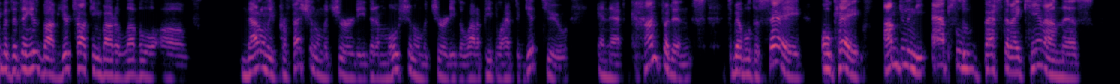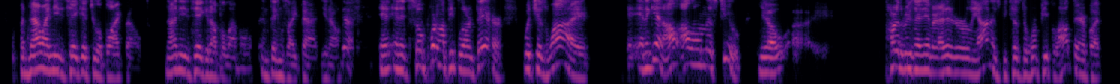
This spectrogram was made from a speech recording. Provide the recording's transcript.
But the thing is, Bob, you're talking about a level of not only professional maturity, that emotional maturity that a lot of people have to get to, and that confidence to be able to say, okay, I'm doing the absolute best that I can on this, but now I need to take it to a black belt. Now I need to take it up a level and things like that, you know. Yeah. And, and it's so important a lot of people aren't there, which is why, and again, I'll, I'll own this too. You know, uh, part of the reason I didn't edit early on is because there weren't people out there, but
